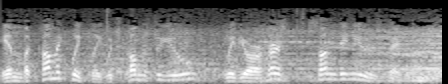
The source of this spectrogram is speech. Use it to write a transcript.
in the Comic Weekly, which comes to you with your Hearst Sunday newspaper.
